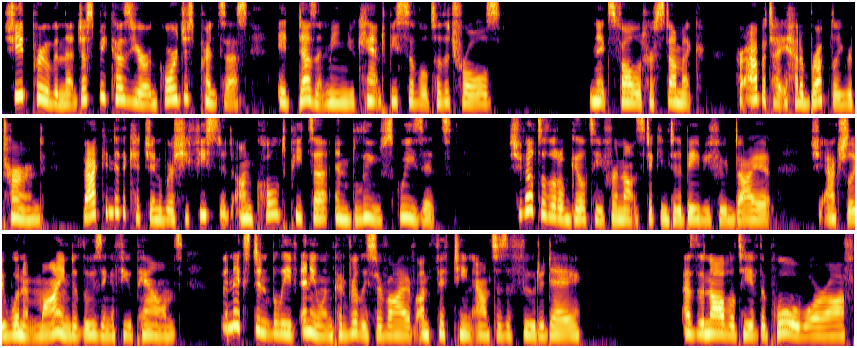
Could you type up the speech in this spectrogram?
She'd proven that just because you're a gorgeous princess, it doesn't mean you can't be civil to the trolls. Nix followed her stomach. Her appetite had abruptly returned, back into the kitchen where she feasted on cold pizza and blue Squeeze-Its. She felt a little guilty for not sticking to the baby food diet. She actually wouldn't mind losing a few pounds, but Nix didn't believe anyone could really survive on 15 ounces of food a day. As the novelty of the pool wore off,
